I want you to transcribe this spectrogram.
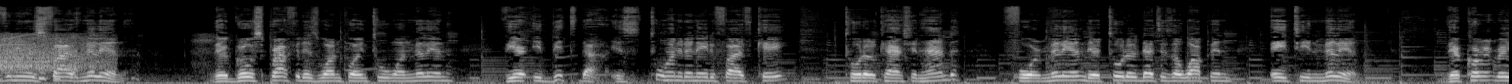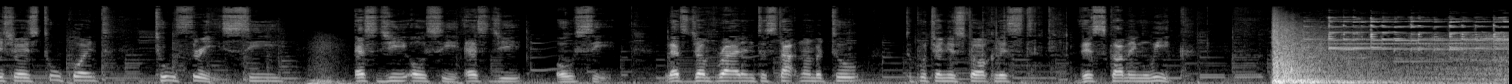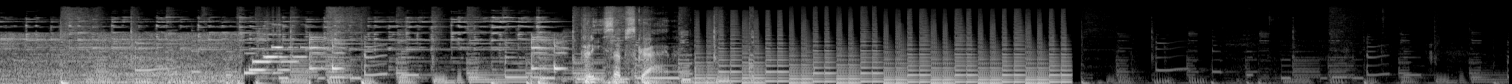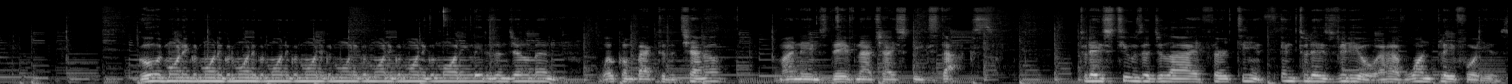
Revenue is 5 million. Their gross profit is 1.21 million. Their EBITDA is 285k. Total cash in hand, 4 million. Their total debt is a whopping 18 million. Their current ratio is 2.23 C SGOC SGOC. Let's jump right into stock number two to put you on your stock list this coming week. Please subscribe. Good morning, good morning, good morning, good morning, good morning, good morning, good morning, good morning, good morning, ladies and gentlemen. Welcome back to the channel. My name's Dave Natch, I speak stocks. Today's Tuesday, July 13th. In today's video, I have one play for you.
